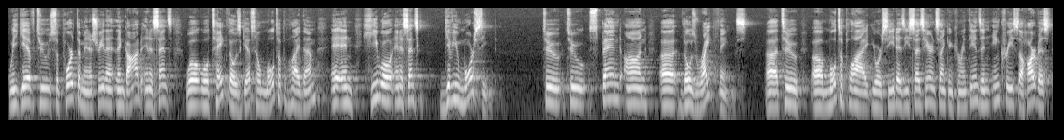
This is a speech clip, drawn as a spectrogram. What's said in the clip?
we give to support the ministry, then, then God, in a sense, will, will take those gifts, He'll multiply them, and He will, in a sense, give you more seed to, to spend on uh, those right things, uh, to uh, multiply your seed, as he says here in 2 Corinthians, and increase the harvest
